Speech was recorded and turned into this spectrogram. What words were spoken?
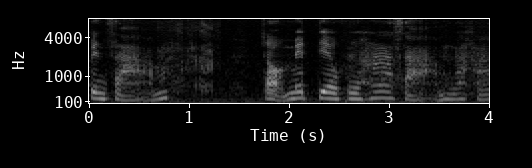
เป็นสามเจาะเม็ดเดียวคือห้าสามนะคะ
